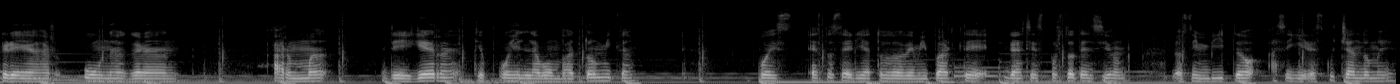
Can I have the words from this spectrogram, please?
crear una gran arma de guerra que fue la bomba atómica. Pues esto sería todo de mi parte. Gracias por su atención. Los invito a seguir escuchándome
